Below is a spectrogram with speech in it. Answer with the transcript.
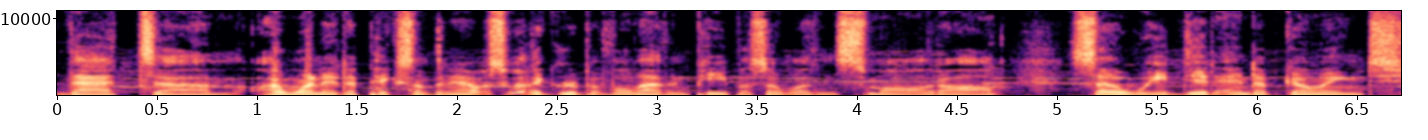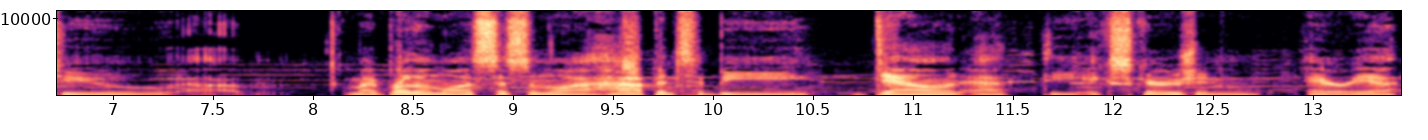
that um, I wanted to pick something. I was with a group of 11 people, so it wasn't small at all. So we did end up going to um, my brother-in-law and sister-in-law happened to be down at the excursion area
